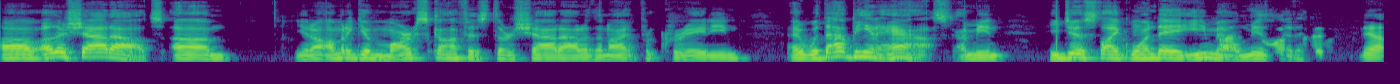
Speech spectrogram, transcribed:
Um, other shout outs. Um, you know, I'm going to give Mark Scoff his third shout out of the night for creating, and without being asked. I mean, he just like one day emailed me and said, "Yeah,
